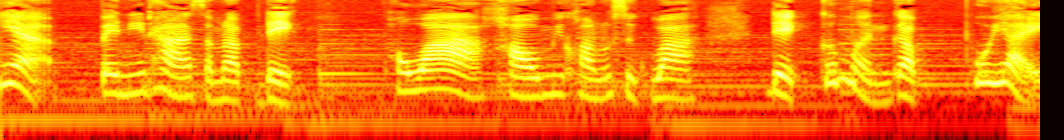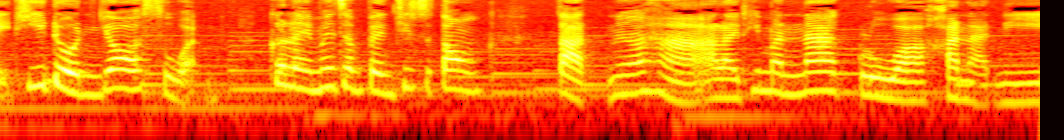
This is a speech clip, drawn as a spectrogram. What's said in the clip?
นี่ยเป็นนิทานสำหรับเด็ก เพราะว่าเขามีความรู้สึกว่าเด็กก็เหมือนกับผู้ใหญ่ที่โดนย่อส่วน ก็เลยไม่จำเป็นที่จะต้องตัดเนื้อหาอะไรที่มันน่ากลัวขนาดนี้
